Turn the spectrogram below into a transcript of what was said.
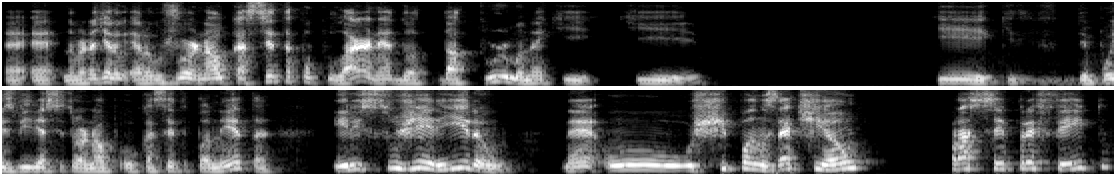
É, é, na verdade, era, era, o jornal Caceta Popular, né, da, da turma, né, que, que, que, que, depois viria a se tornar o Caceta e Planeta. Eles sugeriram né, o, o Tião para ser prefeito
